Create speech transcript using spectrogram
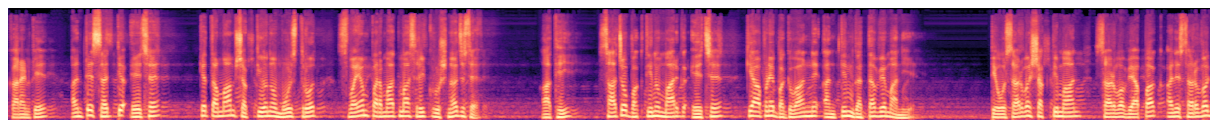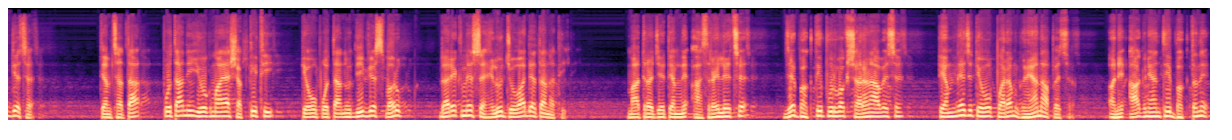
કારણ કે અંતે સત્ય એ છે કે તમામ શક્તિઓનો મૂળ સ્ત્રોત સ્વયં પરમાત્મા શ્રી કૃષ્ણ જ છે. આથી, સાચો ભક્તિનો માર્ગ એ છે કે આપણે ભગવાનને અંતિમ ગંતવ્ય માનીએ. તેઓ સર્વશક્તિમાન, સર્વવ્યાપક અને સર્વજ્ઞ છે. તેમ છતાં, પોતાની યોગમાયા શક્તિથી તેઓ પોતાનું દિવ્ય સ્વરૂપ દરેકને સહેલું જોવા દેતા નથી. માત્ર જે તેમને આશ્રય લે છે, જે ભક્તિપૂર્વક શરણ આવે છે, તેમને જ તેઓ પરમ જ્ઞાન આપે છે અને આ જ્ઞાનથી ભક્તને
